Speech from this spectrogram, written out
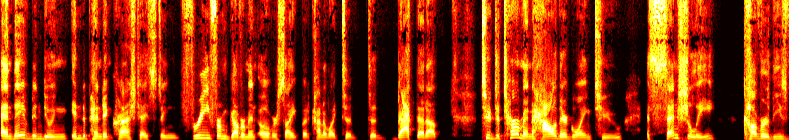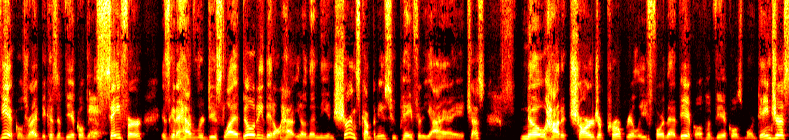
And they've been doing independent crash testing free from government oversight, but kind of like to, to back that up to determine how they're going to essentially cover these vehicles, right? Because a vehicle that yeah. is safer is going to have reduced liability. They don't have, you know, then the insurance companies who pay for the IIHS know how to charge appropriately for that vehicle. If a vehicle is more dangerous,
